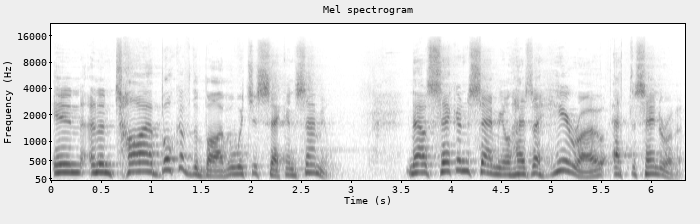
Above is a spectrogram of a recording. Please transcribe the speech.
in an entire book of the Bible, which is 2 Samuel. Now, 2 Samuel has a hero at the center of it.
